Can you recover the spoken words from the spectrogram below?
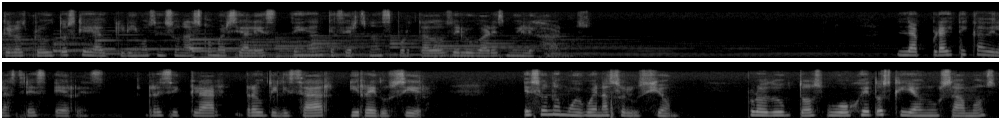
que los productos que adquirimos en zonas comerciales tengan que ser transportados de lugares muy lejanos. La práctica de las tres R's, reciclar, reutilizar y reducir, es una muy buena solución. Productos u objetos que ya no usamos,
